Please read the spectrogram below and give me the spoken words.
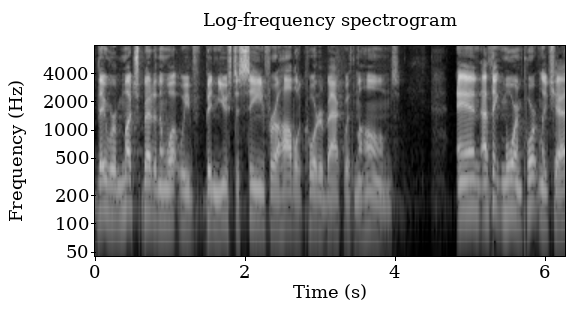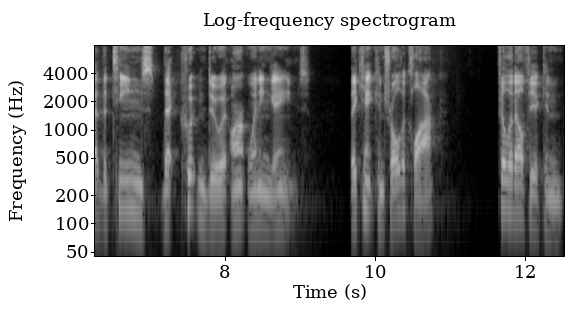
they were much better than what we've been used to seeing for a hobbled quarterback with Mahomes. And I think more importantly, Chad, the teams that couldn't do it aren't winning games. They can't control the clock. Philadelphia can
